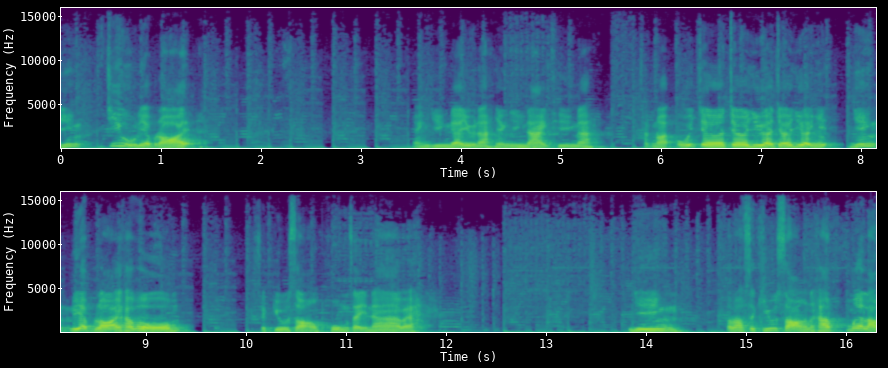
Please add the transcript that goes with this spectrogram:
ยิงจิ้วเรียบร้อย ยังยิงได้อยู่นะ ยังยิงได้อีกทีนะสักหน่อยโอ้ยเจอเจอเหยื่อเจอเหยื่ออย่างนี้ยิงเรียบร้อยครับผมสกิลสองพุ่งใส่หน้าไปยิงสำหรับสกิล2นะครับ เมื่อเรา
